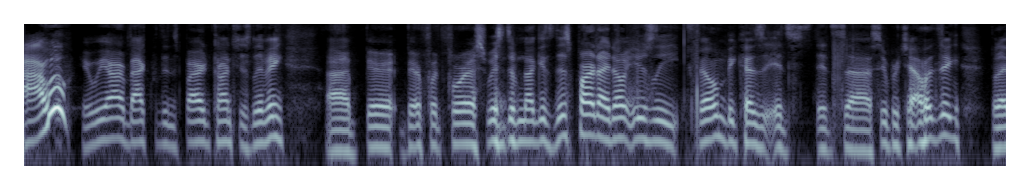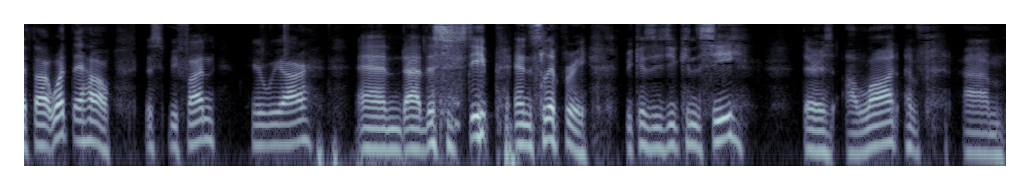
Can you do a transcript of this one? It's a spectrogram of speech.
Ah, woo! Here we are back with Inspired Conscious Living, uh, bare, Barefoot Forest Wisdom Nuggets. This part I don't usually film because it's it's uh, super challenging, but I thought, what the hell? This would be fun. Here we are, and uh, this is steep and slippery because as you can see, there's a lot of um,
